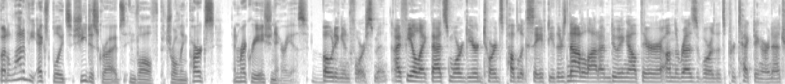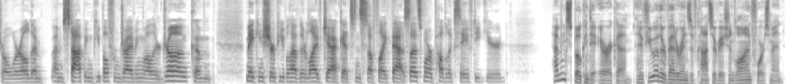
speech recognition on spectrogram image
but a lot of the exploits she describes involve patrolling parks and recreation areas. Boating enforcement. I feel like that's more geared towards public safety. There's not a lot I'm doing out there on the reservoir that's protecting our natural world. I'm I'm stopping people from driving while they're drunk. I'm making sure people have their life jackets and stuff like that. So that's more public safety geared. Having spoken to Erica and a few other veterans of conservation law enforcement,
